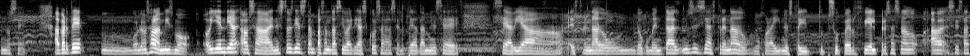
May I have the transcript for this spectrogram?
no sé. Aparte, mm, volvemos a lo mismo. Hoy en día, o sea, en estos días están pasando así varias cosas. El otro día también se, se había estrenado un documental, no sé si se ha estrenado, a lo mejor ahí no estoy súper fiel, pero se ha estrenado ah, se está-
